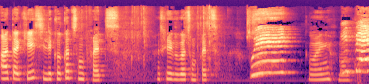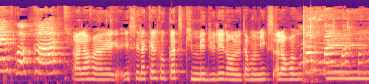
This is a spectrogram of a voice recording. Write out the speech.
attaquer si les cocottes sont prêtes. Est-ce que les cocottes sont prêtes? Oui Oui. Bon. Alors, et c'est laquelle cocotte qui met du lait dans le thermomix Alors, vous pouvez...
